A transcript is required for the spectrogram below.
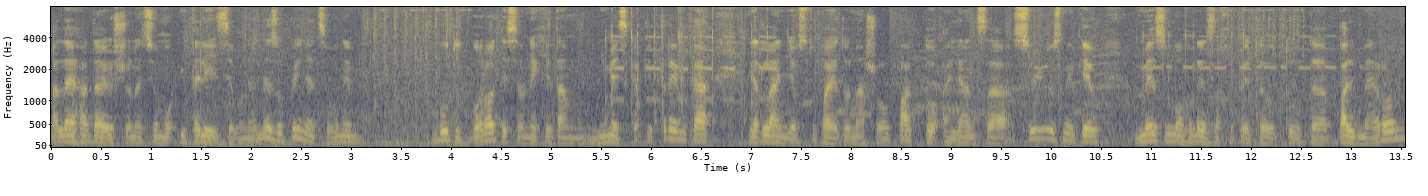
але гадаю, що на цьому італійці вони не зупиняться, вони будуть боротися. У них є там німецька підтримка. Ірландія вступає до нашого пакту Альянса союзників. Ми змогли захопити тут Пальмерон,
